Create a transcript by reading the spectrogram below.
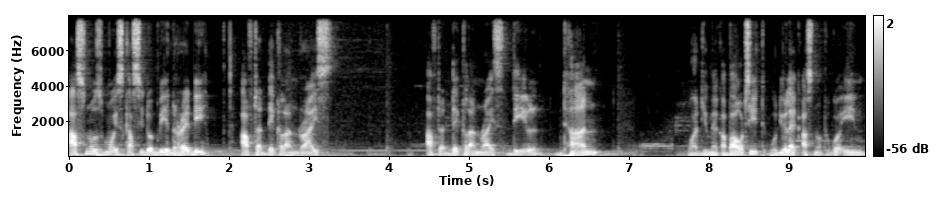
Arsenal's Moise Caicedo bid ready after Declan Rice after Declan Rice deal done? What do you make about it? Would you like Arsenal to go in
